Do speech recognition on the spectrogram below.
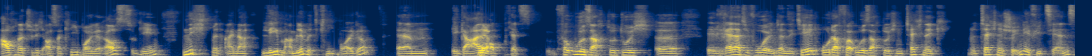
auch natürlich aus der Kniebeuge rauszugehen. Nicht mit einer Leben am Limit Kniebeuge. Ähm, egal, Ja. ob jetzt verursacht so durch äh, relativ hohe Intensität oder verursacht durch eine Technik, technische Ineffizienz,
